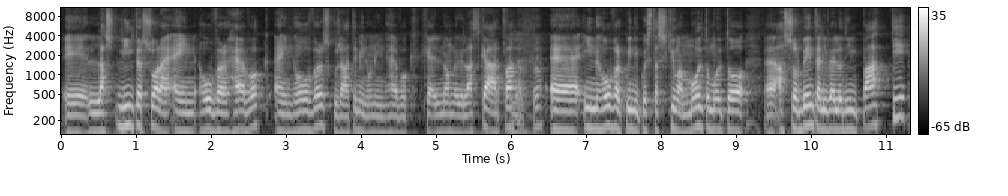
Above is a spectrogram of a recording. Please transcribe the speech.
la- l'intersuola è in over havoc, è in over, scusatemi, non in havoc che è il nome della scarpa, Esatto. è in over quindi questa schiuma molto molto eh, assorbente a livello di impatti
